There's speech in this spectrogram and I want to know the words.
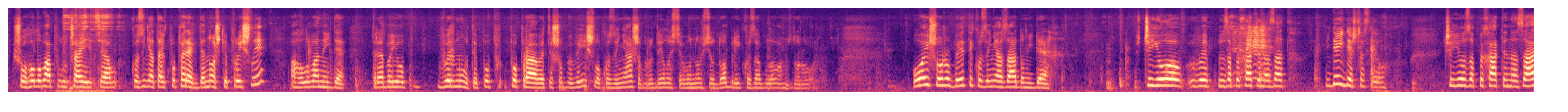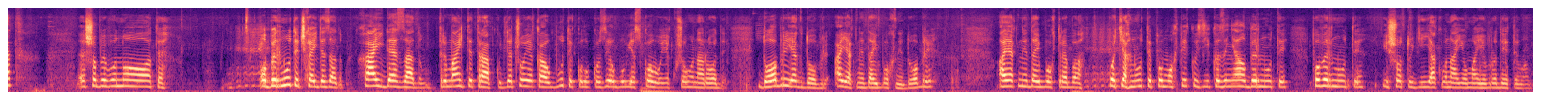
що голова, виходить, козеня так як поперек, де ножки пройшли, а голова не йде. Треба його вернути, поправити, щоб вийшло козеня, щоб родилося, воно все добре і коза була вам здорова. Ой, що робити, козеня задом йде. Чи його запихати назад? Йди, йди щасливо. Чи його запихати назад, е, щоб воно те, обернути, чи хай йде задом. Хай йде задом. Тримайте трапку. Для чого яка бути коло кози обов'язково, якщо вона роди. Добре, як добре. А як не дай Бог, не добре. А як не дай Бог, треба потягнути, помогти козі, козеня обернути, повернути. І що тоді, як вона його має вродити вам?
